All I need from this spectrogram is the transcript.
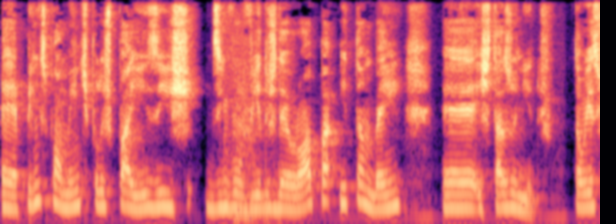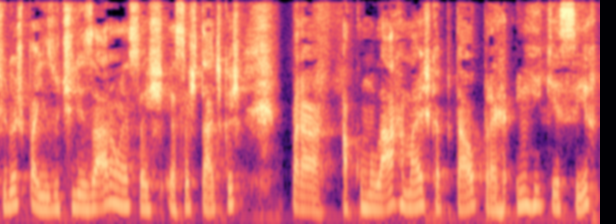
é, principalmente pelos países desenvolvidos da Europa e também é, Estados Unidos. Então, esses dois países utilizaram essas, essas táticas para acumular mais capital, para enriquecer,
